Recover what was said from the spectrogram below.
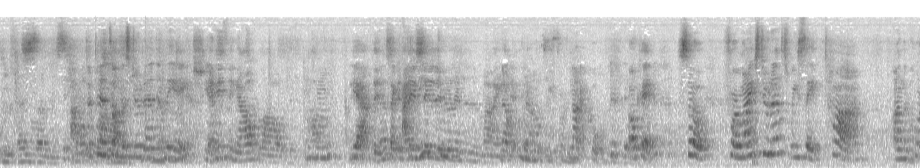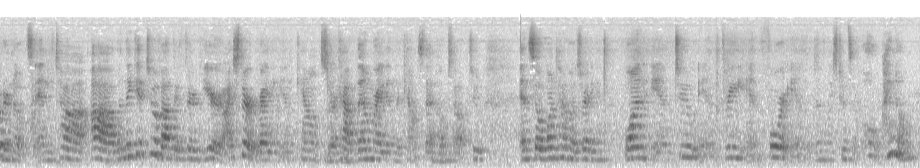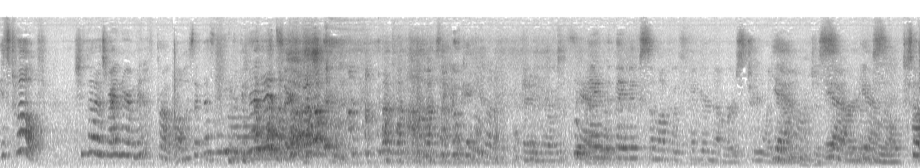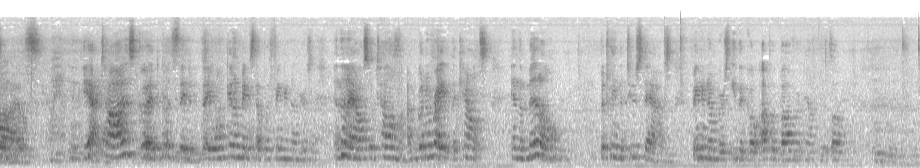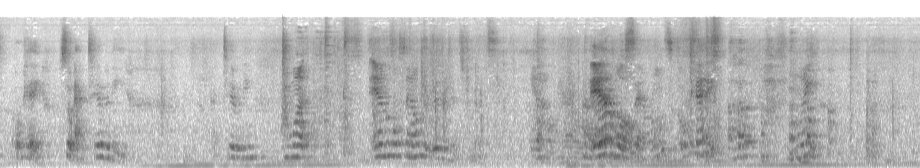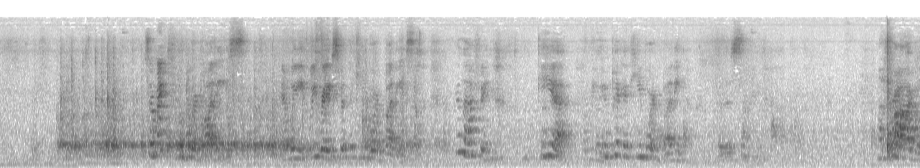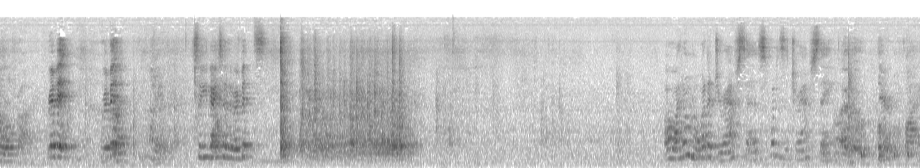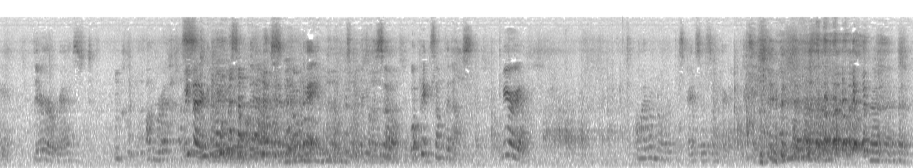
Depends on the Out Depends on the student and the age, yes. Anything out loud. Mhm. Yeah, They, it's like, I say need they're to doing it in the mind. No, no. Not cool. Okay, so for my students, we say ta on the quarter notes and ta ah. When they get to about their third year, I start writing in counts or have them write in the counts. That helps out too. And so one time I was writing in one and two and three and four and then my students like, oh, I know, it's twelve. She thought I was writing her a math problem. I was like, that's not even the right answer. I was like, okay. Yeah. They, they mix them up with finger numbers too when Yeah, they're just yeah, starting, yeah. so So- uh, tiles. Yeah, Ta is good because they, they won't get them mixed up with finger numbers. And then I also tell them I'm going to write the counts in the middle between the two staves. Finger numbers either go up above or down below. Mm-hmm. Okay, so activity. Activity. You want animal sounds or rhythm instruments? Animal sounds, okay. Right. So my keyboard buddies, and we, we race with the keyboard buddies. You're laughing. Kia, you can pick a keyboard buddy for this sign. A Frog, A little frog. ribbit, ribbit. Okay. So you guys are the ribbits? Oh, I don't know what a giraffe says. What does a giraffe say? Oh. They're quiet. They're a rest. We better come up with something else. Okay, so we'll pick something else. Muriel. Oh, I don't know what this guy says either.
